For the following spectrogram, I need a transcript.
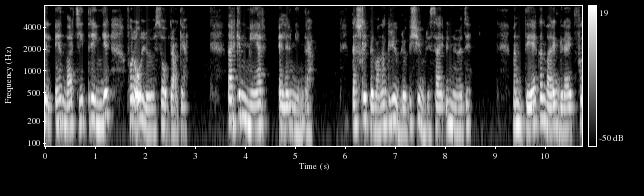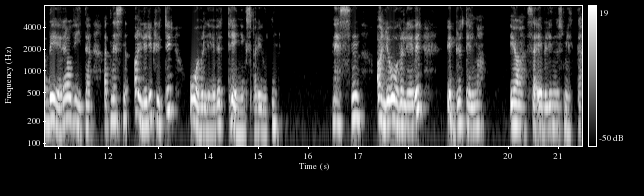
til enhver tid trenger for å løse oppdraget. Verken mer eller mindre. Der slipper man å gruble og bekymre seg unødig. Men det kan være greit for dere å vite at nesten alle rekrutter overlever treningsperioden. Nesten alle overlever, utbrøt Thelma. Ja, sa Evelyn og smilte.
